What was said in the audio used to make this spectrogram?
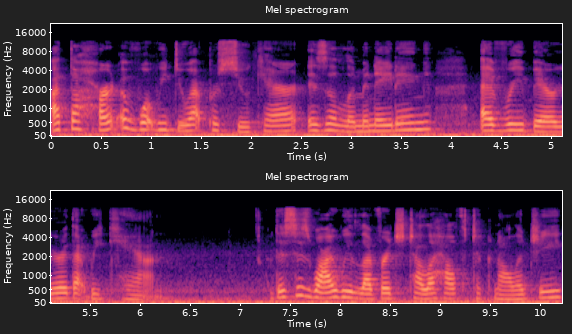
At the heart of what we do at Pursue Care is eliminating every barrier that we can. This is why we leverage telehealth technology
